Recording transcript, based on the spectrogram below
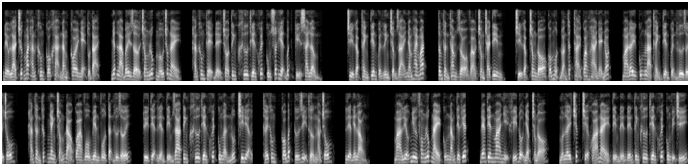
đều là trước mắt hắn không có khả năng coi nhẹ tồn tại, nhất là bây giờ trong lúc mấu chốt này, hắn không thể để cho tinh khư thiên khuyết cung xuất hiện bất kỳ sai lầm. Chỉ gặp thành tiên quyển linh chậm rãi nhắm hai mắt, tâm thần thăm dò vào trong trái tim, chỉ gặp trong đó có một đoàn thất thải quang hà nhảy nhót, mà đây cũng là thành tiên quyển hư giới chỗ hắn thần thức nhanh chóng đảo qua vô biên vô tận hư giới, tùy tiện liền tìm ra tinh khư thiên khuyết cung ẩn nút chi địa, thấy không có bất cứ gì thường nào chỗ, liền yên lòng. Mà liệu như phong lúc này cũng nắm tiên khiết, đem tiên ma nhị khí độ nhập trong đó, muốn lấy chiếc chìa khóa này tìm đến đến tinh khư thiên khuyết cung vị trí,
